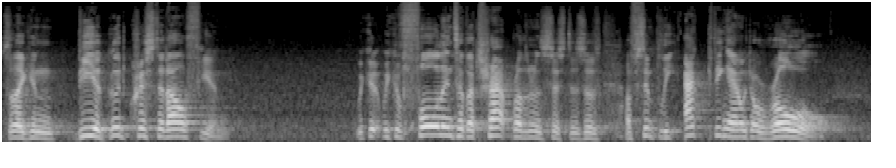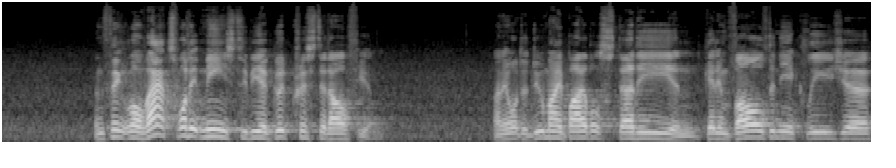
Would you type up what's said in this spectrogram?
so I can be a good Christadelphian. We could, we could fall into the trap, brothers and sisters, of, of simply acting out a role and think, well, that's what it means to be a good Christadelphian and I ought to do my Bible study and get involved in the ecclesia,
